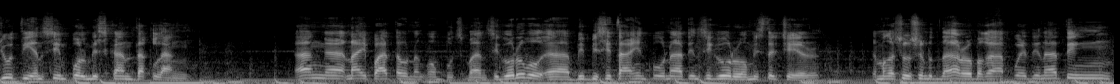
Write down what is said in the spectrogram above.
duty and simple misconduct lang ang uh, naipataw ng ombudsman? Siguro uh, bibisitahin po natin siguro, Mr. Chair, sa mga susunod na araw, baka pwede nating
